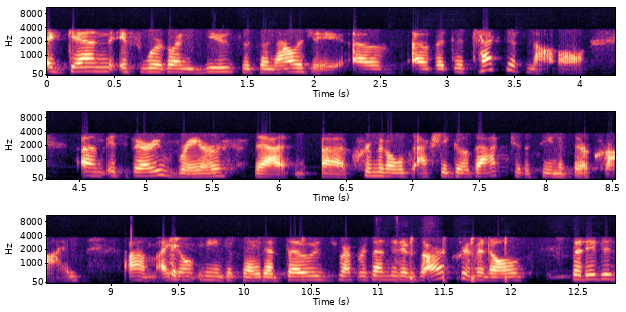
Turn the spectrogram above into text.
Again, if we're going to use this analogy of, of a detective novel, um, it's very rare that uh, criminals actually go back to the scene of their crime. Um, I don't mean to say that those representatives are criminals, but it is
